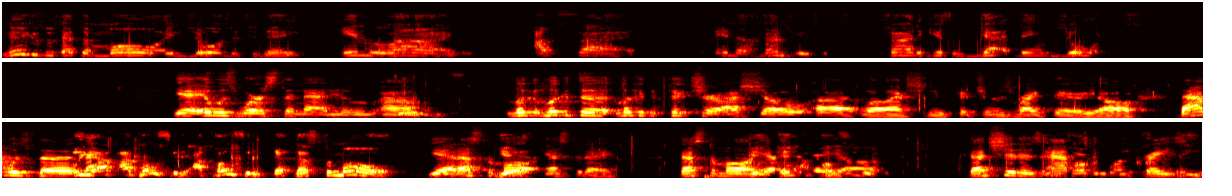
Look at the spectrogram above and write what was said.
Niggas was at the mall in Georgia today in line outside in the hundreds trying to get some goddamn Jordans. Yeah, it was worse than that, new. Um, look at look at the look at the picture I show. Uh, well, actually, the picture is right there, y'all. That was the. Oh, yeah, I, I posted it. I posted it. That, that's the mall. Yeah, that's the mall yeah. yesterday. That's the mall yeah, yesterday, y'all. That shit is absolutely crazy.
